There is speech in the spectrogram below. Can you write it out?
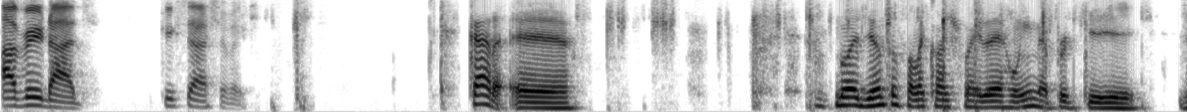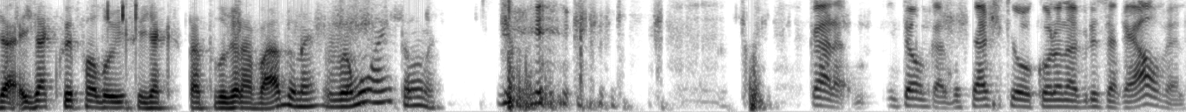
A verdade. O que, que você acha, velho? Cara, é. Não adianta eu falar que eu acho uma ideia ruim, né? Porque já, já que você falou isso e já que tá tudo gravado, né? Vamos lá então, né? Cara, então, cara, você acha que o coronavírus é real, velho?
